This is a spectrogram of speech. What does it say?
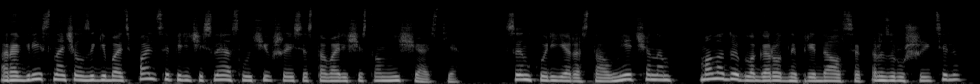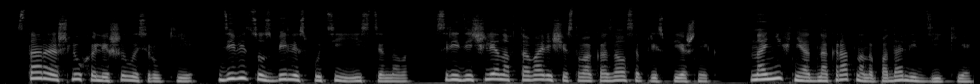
Рагрис начал загибать пальцы, перечисляя случившееся с товариществом несчастье. Сын курьера стал меченым, молодой благородный предался разрушителю, старая шлюха лишилась руки, девицу сбили с пути истинного, среди членов товарищества оказался приспешник. На них неоднократно нападали дикие.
